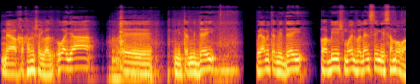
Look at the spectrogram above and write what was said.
מהחכמים שהיו אז. הוא היה אה, מתלמידי, הוא היה מתלמידי רבי שמואל ולנסי מסמורה.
